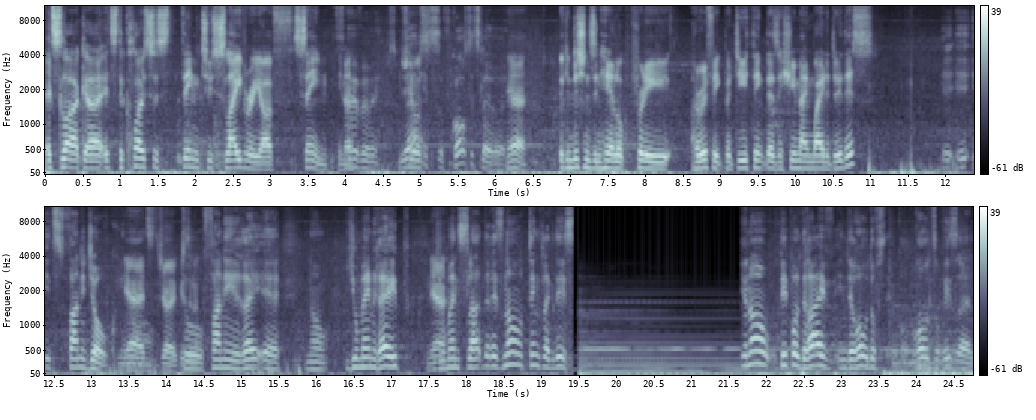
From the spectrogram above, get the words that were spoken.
It's like uh, it's the closest thing to slavery I've seen. You know. Slavery. Yeah, Sure. it's, of course it's slavery. Yeah. The conditions in here look pretty horrific, but do you think there's a humane way to do this? I- I- it's funny joke. You Yeah, know, it's a joke, to isn't it? funny, ra- uh, you know, human rape, Yeah. human slut. There is no thing like this. You know, people drive in the road of roads of Israel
